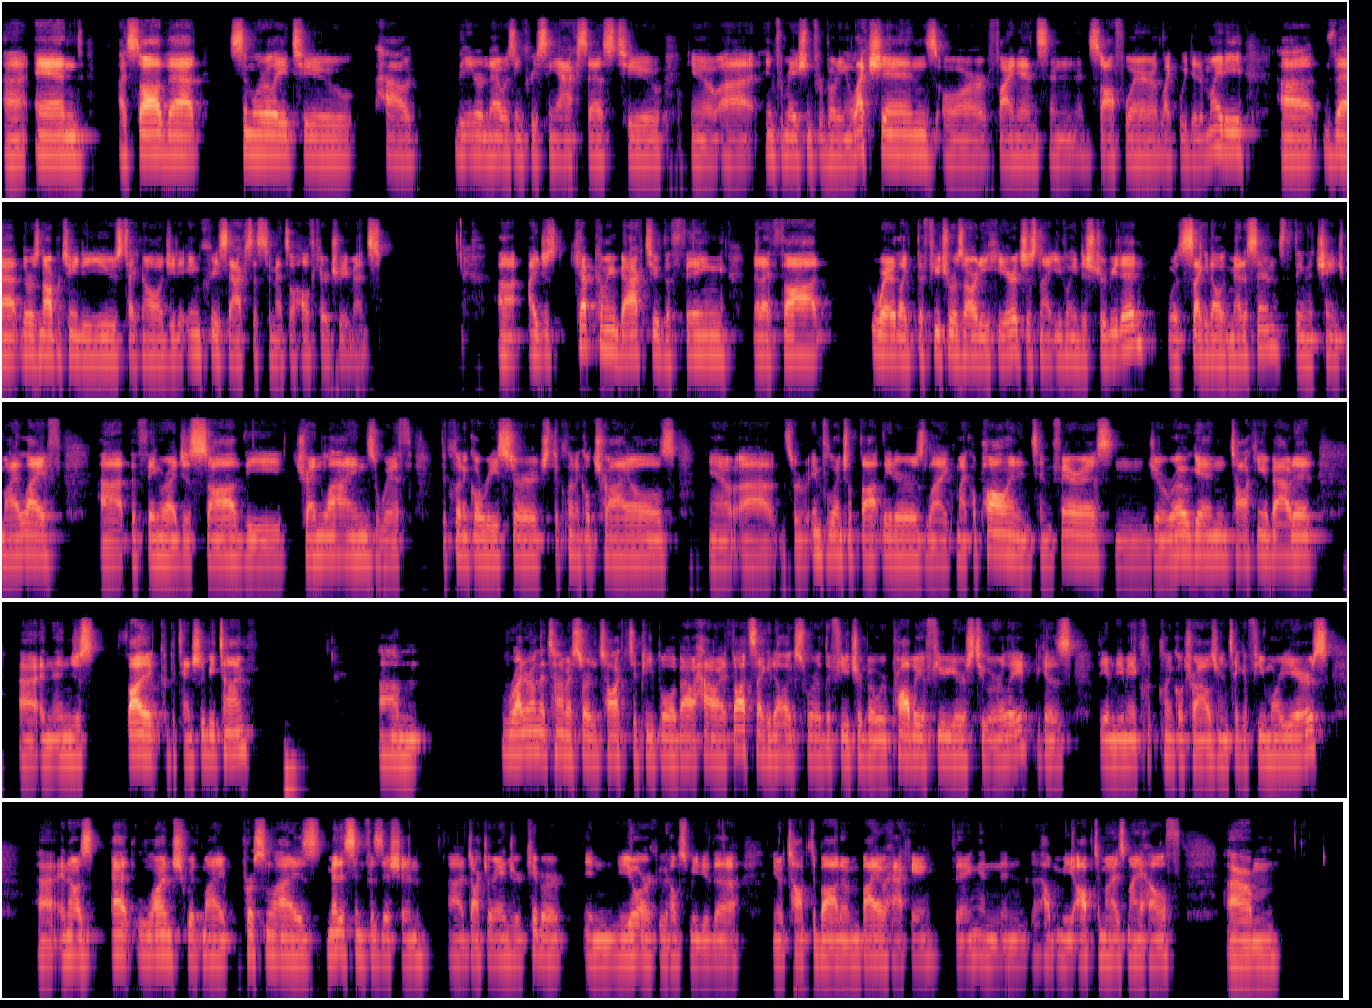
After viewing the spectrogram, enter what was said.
Uh, and I saw that similarly to how the internet was increasing access to you know uh, information for voting elections or finance and, and, software like we did at mighty uh, that there was an opportunity to use technology to increase access to mental health care treatments. Uh, i just kept coming back to the thing that i thought where like the future was already here it's just not evenly distributed was psychedelic medicine it's the thing that changed my life uh, the thing where i just saw the trend lines with the clinical research the clinical trials you know, uh, sort of influential thought leaders like Michael Pollan and Tim Ferriss and Joe Rogan talking about it, uh, and then just thought it could potentially be time. Um, right around the time I started talking to people about how I thought psychedelics were the future, but we're probably a few years too early because the MDMA cl- clinical trials are going to take a few more years. Uh, and I was at lunch with my personalized medicine physician, uh, Dr. Andrew Kibber in New York, who helps me do the you know top to bottom biohacking thing and, and help me optimize my health. Um,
